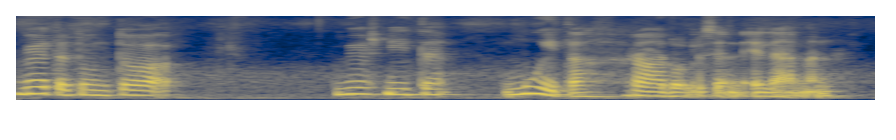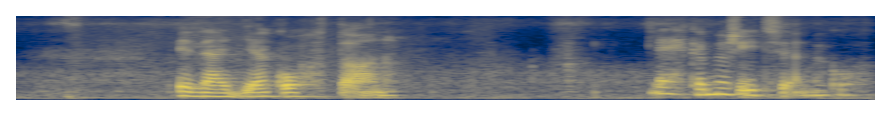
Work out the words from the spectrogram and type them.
Myötätuntoa myös niitä muita raadollisen elämän eläjiä kohtaan. Ehkä myös itseämme kohtaan.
